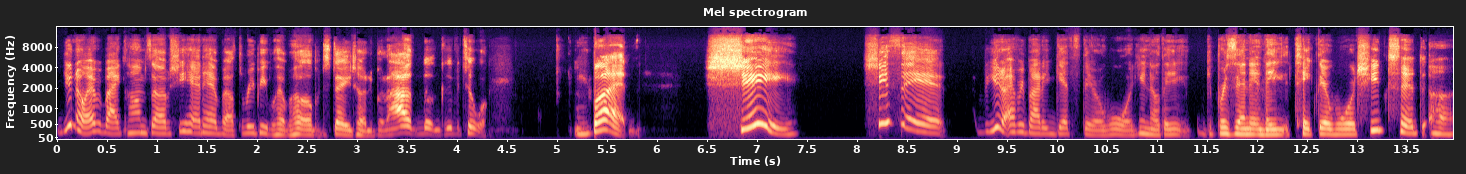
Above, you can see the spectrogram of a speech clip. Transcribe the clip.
You know, everybody comes up. She had to have about three people help her up the stage, honey. But I look give it to her. But she, she said, you know, everybody gets their award. You know, they present it and they take their award. She said, uh,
